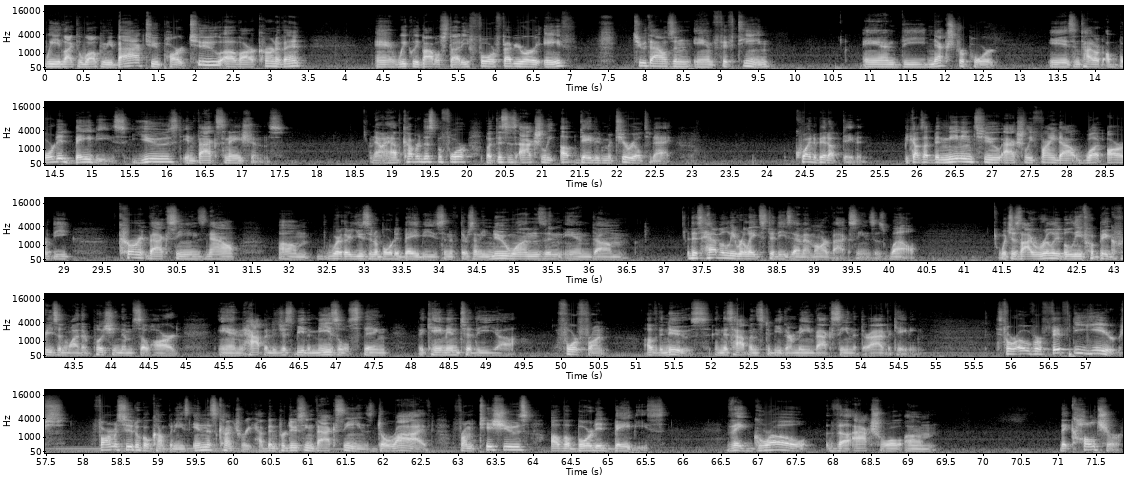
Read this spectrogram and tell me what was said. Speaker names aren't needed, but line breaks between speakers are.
We'd like to welcome you back to part two of our current event and weekly Bible study for February 8th, 2015. And the next report is entitled Aborted Babies Used in Vaccinations. Now, I have covered this before, but this is actually updated material today. Quite a bit updated. Because I've been meaning to actually find out what are the current vaccines now um, where they're using aborted babies and if there's any new ones and, and um, this heavily relates to these mmr vaccines as well which is i really believe a big reason why they're pushing them so hard. And it happened to just be the measles thing that came into the uh, forefront of the news and this happens to be their main vaccine that they're advocating. For over 50 years pharmaceutical companies in this country have been producing vaccines derived from tissues of aborted babies. They grow the actual, um, they culture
